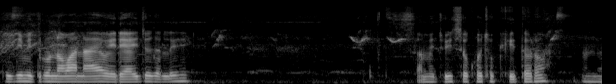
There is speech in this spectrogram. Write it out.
બીજી મિત્રો નવા ના આવ્યા એરિયા આવી જો જલ્દી. સામે જોઈ શકો છો ખેતર અને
